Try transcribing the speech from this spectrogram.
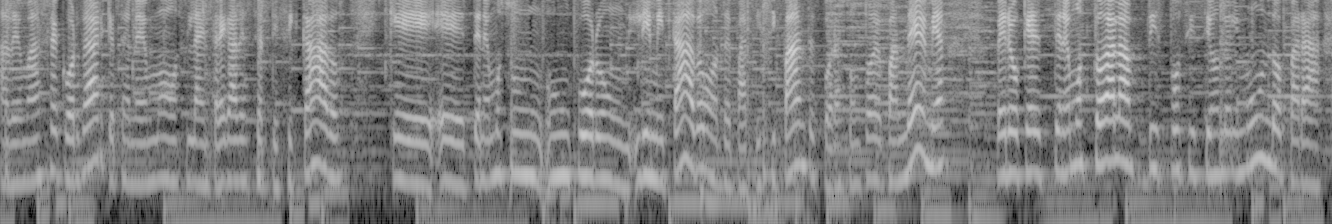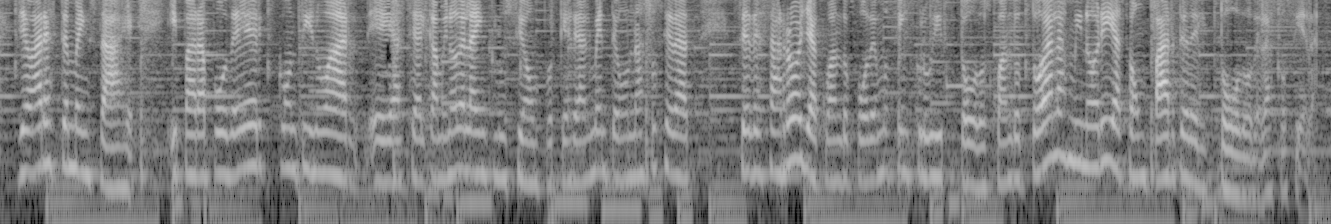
Además, recordar que tenemos la entrega de certificados, que eh, tenemos un, un quórum limitado de participantes por asunto de pandemia, pero que tenemos toda la disposición del mundo para llevar este mensaje y para poder continuar eh, hacia el camino de la inclusión, porque realmente una sociedad se desarrolla cuando podemos incluir todos, cuando todas las minorías son parte del todo de la sociedad.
